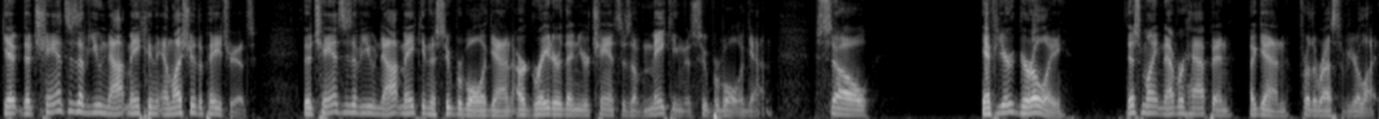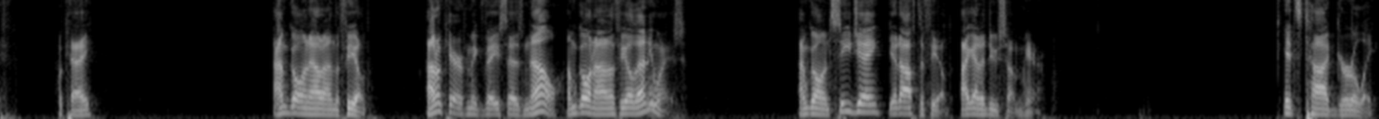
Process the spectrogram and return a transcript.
get the chances of you not making, unless you're the Patriots, the chances of you not making the Super Bowl again are greater than your chances of making the Super Bowl again. So if you're Gurley, this might never happen again for the rest of your life. Okay? I'm going out on the field. I don't care if McVay says no. I'm going out on the field anyways. I'm going, CJ, get off the field. I got to do something here. It's Todd Gurley.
